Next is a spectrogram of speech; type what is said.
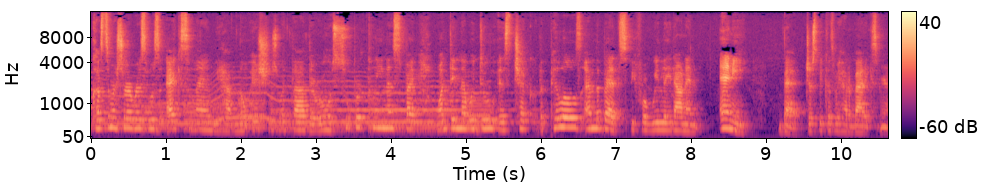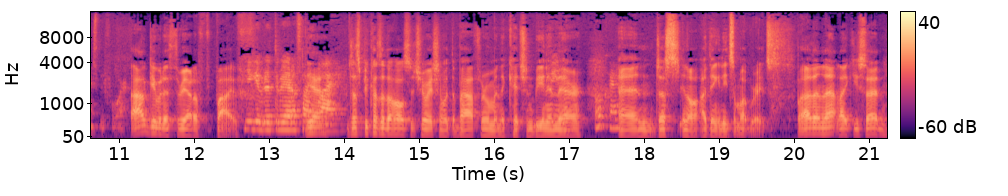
customer service was excellent. We have no issues with that. The room was super clean and spec. One thing that we do is check the pillows and the beds before we lay down in any bed, just because we had a bad experience before. I'll give it a three out of five. You give it a three out of five. Why? just because of the whole situation with the bathroom and the kitchen being in Yeah. there. Okay. And just, you know, I think it needs some upgrades. But other than that, like you said,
